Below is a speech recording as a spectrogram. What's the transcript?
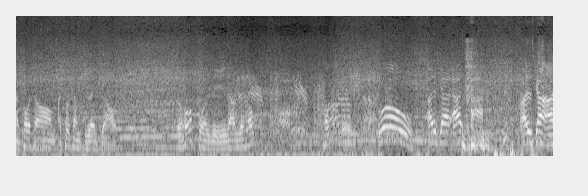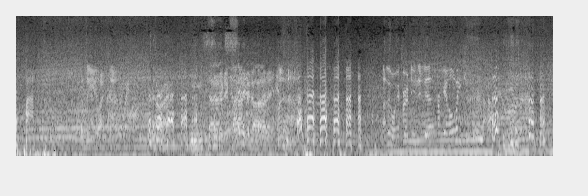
I put um I took some threads out. So hopefully that will help help Whoa! I just got ass packed. I just got ass packed. Do you like that? Alright. You sounded excited about it. I've been waiting for a dude to do that for me all week.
